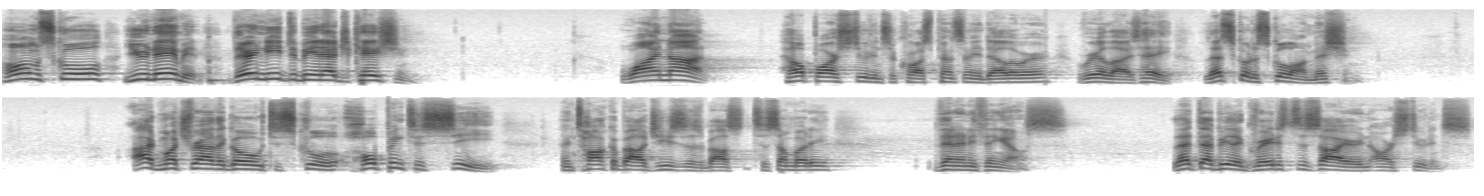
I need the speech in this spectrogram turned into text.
homeschool, you name it, there need to be an education. Why not help our students across Pennsylvania and Delaware realize hey, let's go to school on mission? I'd much rather go to school hoping to see and talk about Jesus about, to somebody than anything else. Let that be the greatest desire in our students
